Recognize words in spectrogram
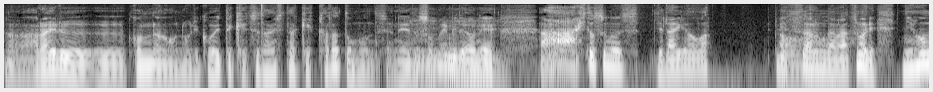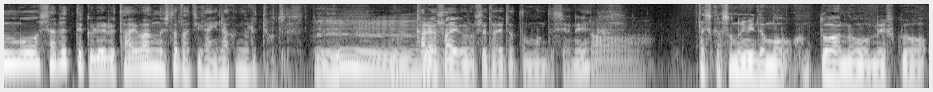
あらゆる困難を乗り越えて決断した結果だと思うんですよね。その意味ではね、ああ、一つの時代が終わりつつあるんだな。つまり、日本語を喋ってくれる台湾の人たちがいなくなるってことです。彼は最後の世代だと思うんですよね。ですからその意味でも本当あの冥福を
